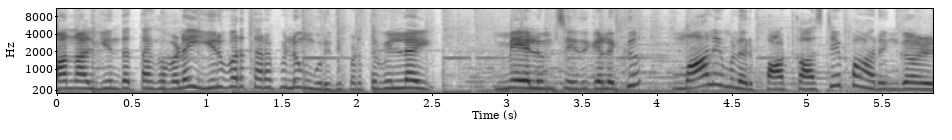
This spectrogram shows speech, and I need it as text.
ஆனால் இந்த தகவலை இருவர் தரப்பிலும் உறுதிப்படுத்தவில்லை. மேலும் செய்திகளுக்கு மாலை மலர் பாட்காஸ்டை பாருங்கள்.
